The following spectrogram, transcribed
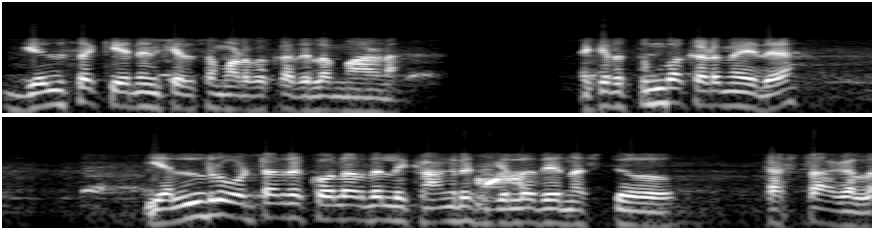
ಗೆಲ್ಸಕ್ಕೆ ಏನೇನು ಕೆಲಸ ಮಾಡಬೇಕು ಅದೆಲ್ಲ ಮಾಡೋಣ. ಯಾಕೆಂದ್ರೆ ತುಂಬ ಕಡಿಮೆ ಇದೆ. ಎಲ್ಲರೂ ಒಟ್ಟಾದ್ರೆ ಕೋಲಾರದಲ್ಲಿ ಕಾಂಗ್ರೆಸ್ ಗೆಲ್ಲೋದೇನಷ್ಟು ಕಷ್ಟ ಆಗಲ್ಲ.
